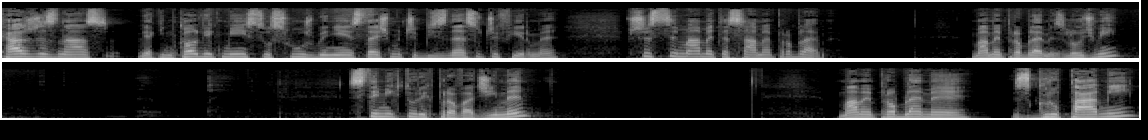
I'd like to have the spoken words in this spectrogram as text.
każdy z nas, w jakimkolwiek miejscu służby nie jesteśmy, czy biznesu, czy firmy, wszyscy mamy te same problemy. Mamy problemy z ludźmi, z tymi, których prowadzimy, mamy problemy z grupami.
